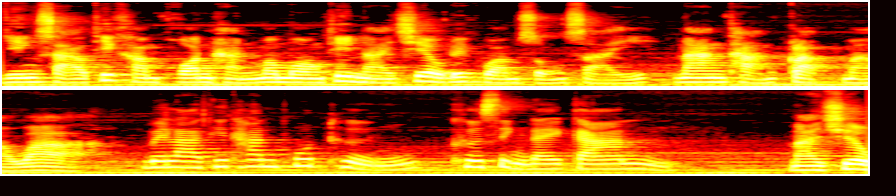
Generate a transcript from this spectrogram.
หญิงสาวที่คำพรหันมามองที่นายเชี่ยวด้วยความสงสัย นางถามกลับมาว่า เวลาที่ท่านพูดถึงคือสิ่งใดกัน นายเชี่ยว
